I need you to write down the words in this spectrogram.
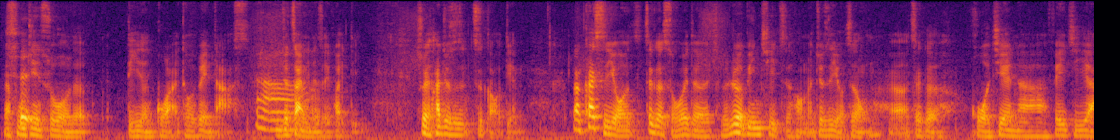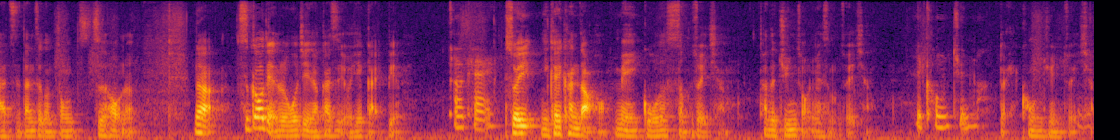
那附近所有的敌人过来都会被打死，你就占领了这块地，所以它就是制高点。那开始有这个所谓的这个热兵器之后呢，就是有这种呃这个火箭啊、飞机啊、子弹这种中之后呢，那制高点的逻辑呢开始有一些改变。OK，所以你可以看到哈，美国什么最强？它的军种里面什么最强？是空军吗？对，空军最强。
